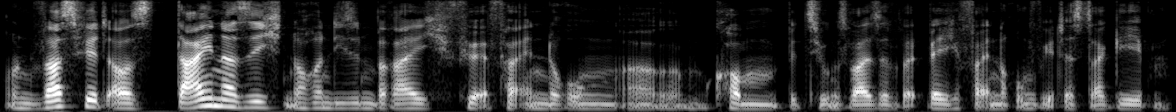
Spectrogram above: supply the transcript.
Und was wird aus deiner Sicht noch in diesem Bereich für Veränderungen äh, kommen, beziehungsweise welche Veränderungen wird es da geben?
